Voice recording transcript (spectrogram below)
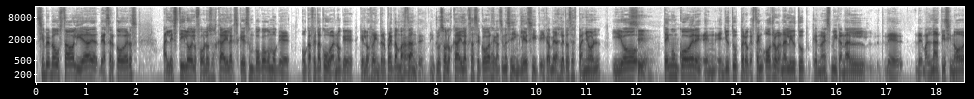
siempre me ha gustado la idea de hacer covers al estilo de los fabulosos Kylax, que es un poco como que, o Café Tacuba, ¿no? Que, que los reinterpretan ah. bastante. Incluso los Kylax hace covers de canciones en inglés y, cambia las letras a español. Y yo tengo un cover en, en, YouTube, pero que está en otro canal de YouTube, que no es mi canal de, de Malnati, sino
